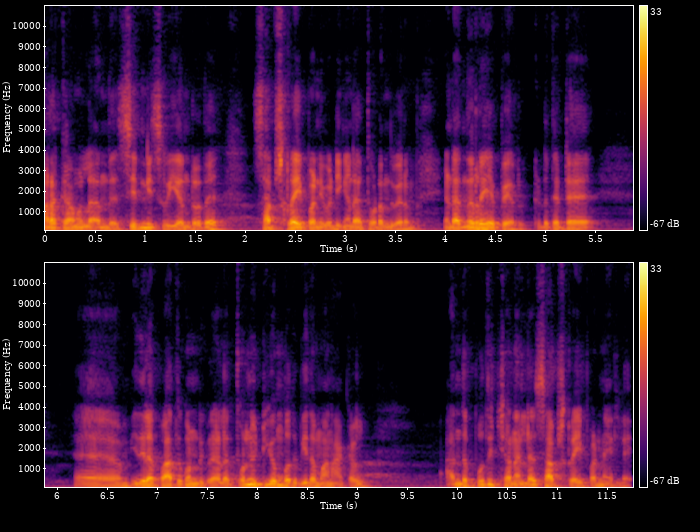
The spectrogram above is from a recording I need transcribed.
மறக்காமல் அந்த சிட்னி ஸ்ரீ என்றதை சப்ஸ்கிரைப் பண்ணி விட்டிங்கன்னா தொடர்ந்து வரும். ஏன்னா நிறைய பேர் கிட்டத்தட்ட இதில் பார்த்து கொண்டிருக்கிறால தொண்ணூற்றி ஒன்பது விதமானாக்கள் அந்த புது சேனலில் சப்ஸ்கிரைப் பண்ண இல்லை.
